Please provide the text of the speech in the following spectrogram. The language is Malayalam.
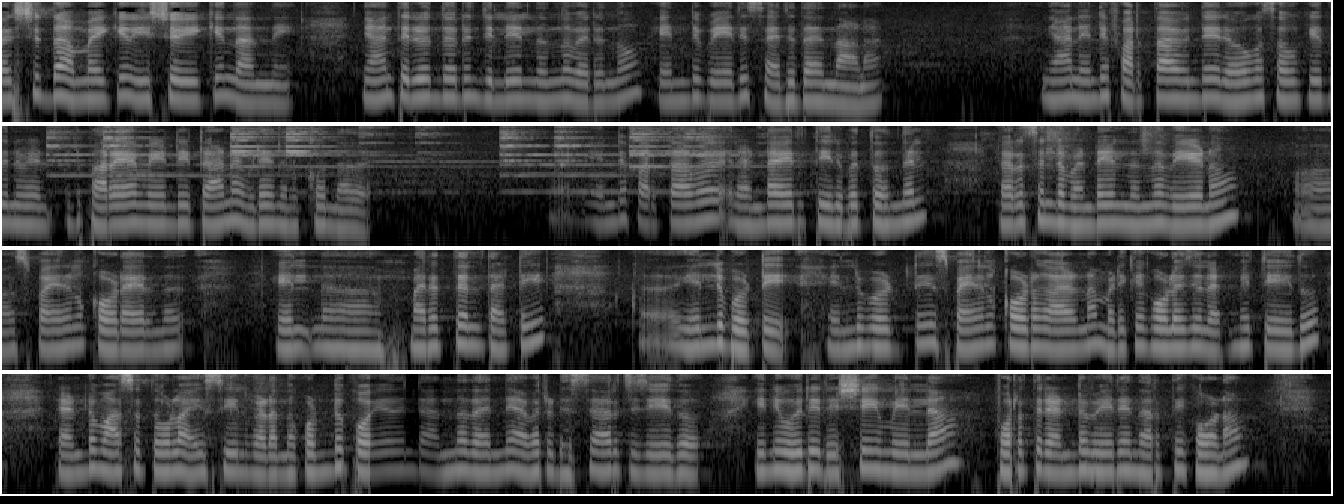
പരിശുദ്ധ അമ്മയ്ക്കും ഈശോയ്ക്കും നന്ദി. ഞാൻ തിരുവനന്തപുരം ജില്ലയിൽ നിന്ന് വരുന്നു. എന്റെ പേര് സരിത എന്നാണ്. ഞാൻ എന്റെ ഭർത്താവിന്റെ രോഗസൗഖ്യത്തിന് വേണ്ടി പറയാൻ വേണ്ടിയിട്ടാണ് ഇവിടെ നിൽക്കുന്നത്. എന്റെ ഭർത്താവ് രണ്ടായിരത്തി ഇരുപത്തൊന്നിൽ ടെറസിന്റെ മണ്ടയിൽ നിന്ന് വീണു. സ്പൈനൽ കോഡായിരുന്നു. മരത്തിൽ തട്ടി എല്ല് പൊട്ടി. എല്ല് പൊട്ടി സ്പൈനൽ കോഡ് കാരണം മെഡിക്കൽ കോളേജിൽ അഡ്മിറ്റ് ചെയ്തു. രണ്ട് മാസത്തോളം ഐ സിയിൽ കിടന്നു. കൊണ്ടുപോയതിന്റെ അന്ന് തന്നെ അവർ ഡിസ്ചാർജ് ചെയ്തു. ഇനി ഒരു രക്ഷയുമില്ല. പുറത്ത് രണ്ടുപേരെ നിർത്തിക്കോണം.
